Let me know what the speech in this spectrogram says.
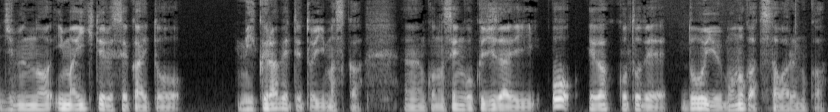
自分の今生きてる世界と見比べてと言いますか、うん、この戦国時代を描くことでどういうものが伝わるのか、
